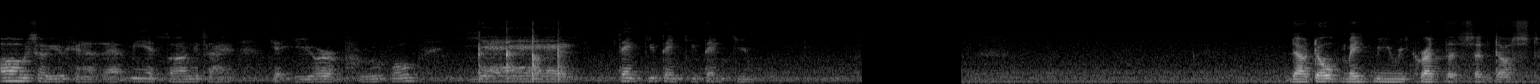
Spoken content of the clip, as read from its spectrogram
Oh, so you're gonna let me as long as I get your approval? Yay! Thank you, thank you, thank you. Now don't make me regret this, Synndust.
